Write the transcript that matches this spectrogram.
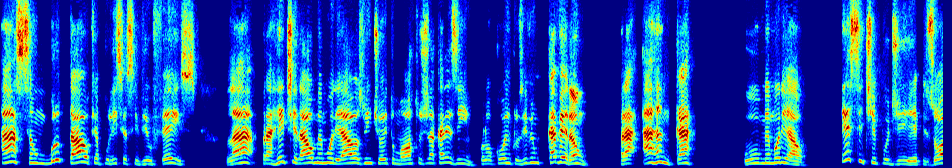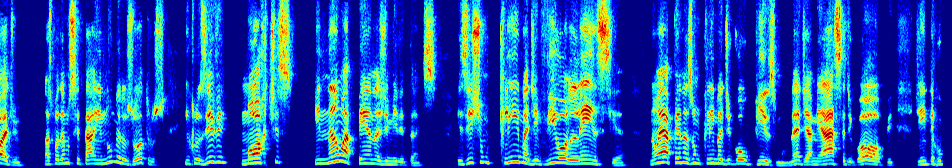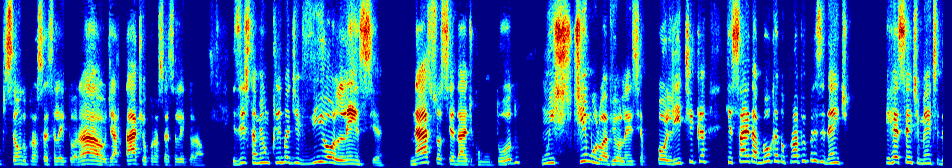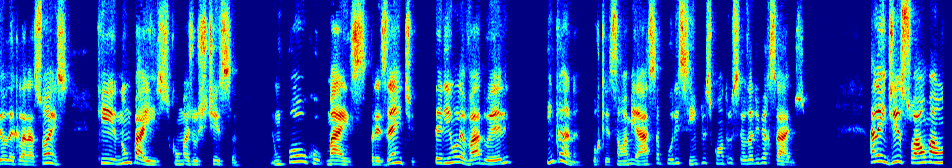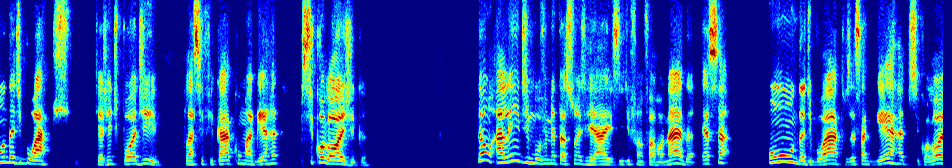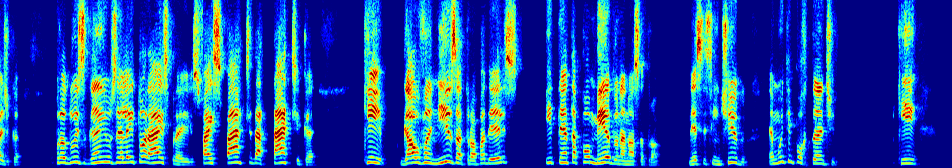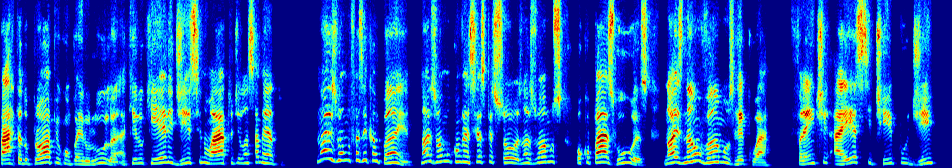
a ação brutal que a Polícia Civil fez lá para retirar o memorial aos 28 mortos de Jacarezinho. Colocou, inclusive, um caveirão para arrancar o memorial. Esse tipo de episódio, nós podemos citar inúmeros outros, inclusive mortes, e não apenas de militantes. Existe um clima de violência, não é apenas um clima de golpismo, né, de ameaça de golpe, de interrupção do processo eleitoral, de ataque ao processo eleitoral. Existe também um clima de violência na sociedade como um todo, um estímulo à violência política que sai da boca do próprio presidente, que recentemente deu declarações que, num país com uma justiça um pouco mais presente, teriam levado ele em cana, porque são ameaça pura e simples contra os seus adversários. Além disso, há uma onda de boatos, que a gente pode classificar como uma guerra psicológica, então, além de movimentações reais e de fanfarronada, essa onda de boatos, essa guerra psicológica, produz ganhos eleitorais para eles, faz parte da tática que galvaniza a tropa deles e tenta pôr medo na nossa tropa. Nesse sentido, é muito importante que parta do próprio companheiro Lula aquilo que ele disse no ato de lançamento. Nós vamos fazer campanha, nós vamos convencer as pessoas, nós vamos ocupar as ruas, nós não vamos recuar frente a esse tipo de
